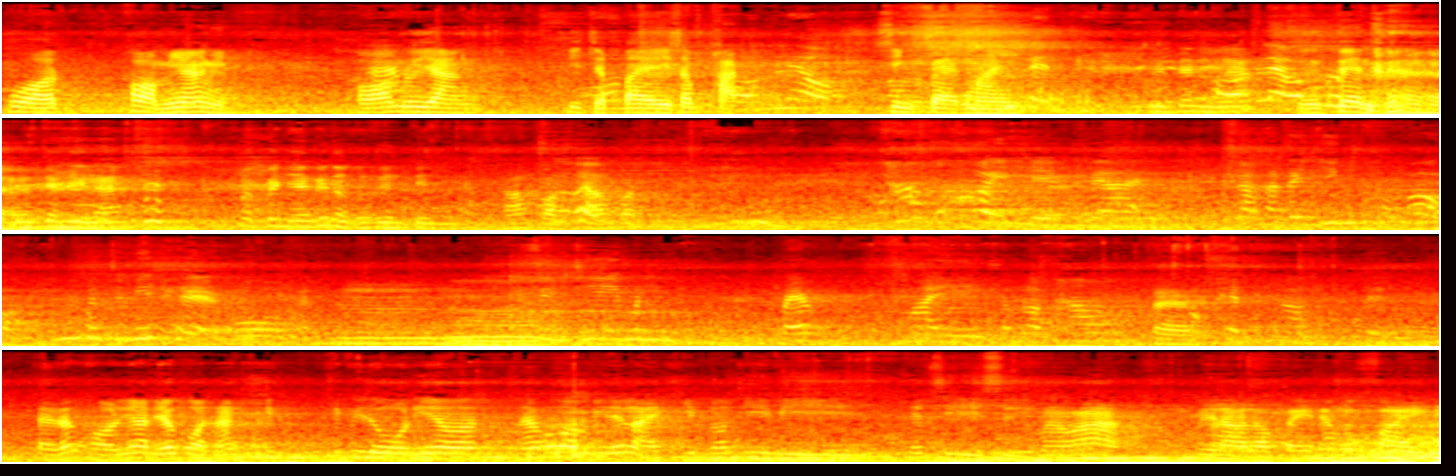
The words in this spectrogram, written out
พวกพร้อมยังนี่พร้อมหรือยังที่จะไปสัมผัสพร้อมแล้วสิ่งแปลกใหม่เต้นตื่นเต้นอีพกร้อแล้วมแล้วตื่นเต้นตื่นเต้นอีกแล้วมันเป็นยังไงก็ต้องตื่นเต้นถามก่อนถามก่อนถ้าก็ เคยเห็นได้เราก็ได้ยินเขาบอกมันจะมีแถบโบกันอือืมมสิ่งที่มันแป๊บใหม่สำหรับเฮาแต่เผ็ดครับเผ็ดแต่ต้องขออนุญาตเดี๋ยวก่อนนะคลิปคลิปวิดีโอนี้นะเพราะว่ามีหลายๆคลิปเนาะที่มี FC สื่อมาว่า เวลาเราไปนั่งรถไฟใน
